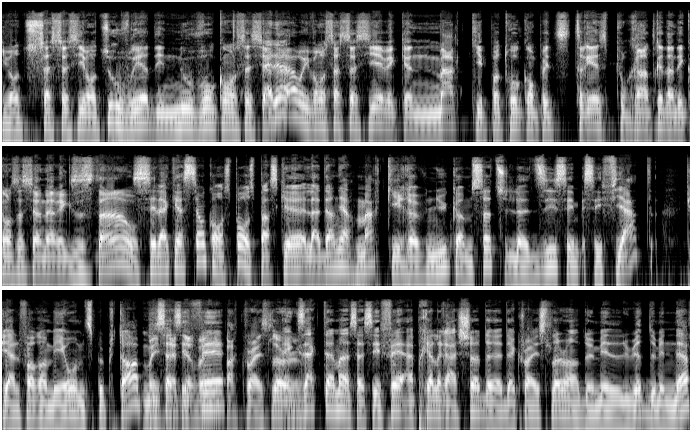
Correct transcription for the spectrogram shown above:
ils vont s'associer, ils vont ouvrir des nouveaux concessionnaires? Ben là- ou ils vont s'associer avec une marque qui est pas trop compétitrice pour rentrer dans des concessionnaires existants? ou- C'est la question qu'on se pose parce que la dernière marque qui est revenue comme ça, tu l'as dit, c'est Fiat, puis Alfa Romeo un petit peu plus tard, puis Mais ça s'est fait par Chrysler. Exactement, ça s'est fait après le rachat de, de Chrysler en 2008-2009.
